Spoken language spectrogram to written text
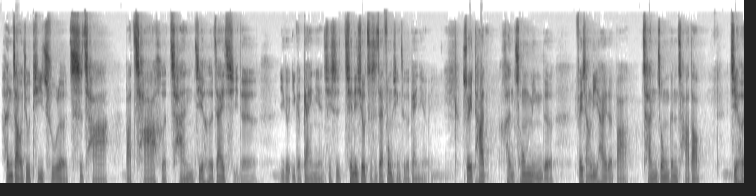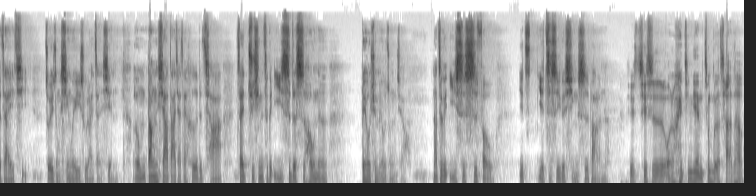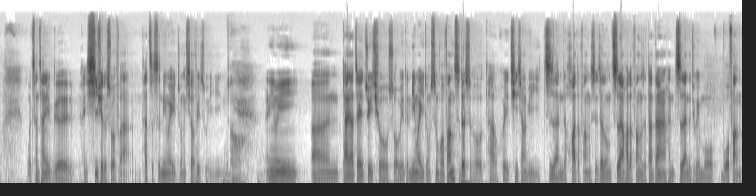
很早就提出了吃茶，把茶和禅结合在一起的。一个一个概念，其实千利休只是在奉行这个概念而已，所以他很聪明的、非常厉害的把禅宗跟茶道结合在一起，做一种行为艺术来展现。而我们当下大家在喝的茶，在举行这个仪式的时候呢，背后却没有宗教，那这个仪式是否也只也只是一个形式罢了呢？其实，其实我认为今天中国的茶道。我常常有个很戏谑的说法，它只是另外一种消费主义。哦，因为嗯，大家在追求所谓的另外一种生活方式的时候，他会倾向于以自然的化的方式。这种自然化的方式，它当然很自然的就会模模仿。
